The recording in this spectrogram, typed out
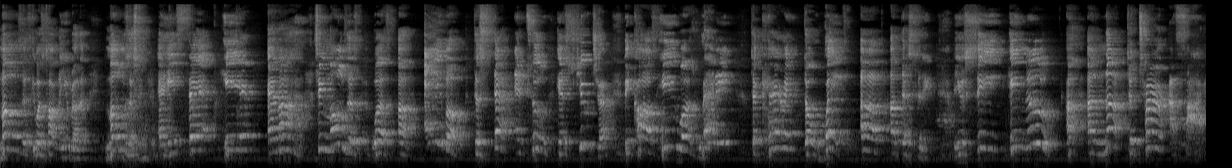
Moses, he was talking to you, brother. Moses, and he said, Here am I. See, Moses was uh, able to step into his future because he was ready to carry the weight of a destiny. You see, he knew uh, enough to turn aside.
